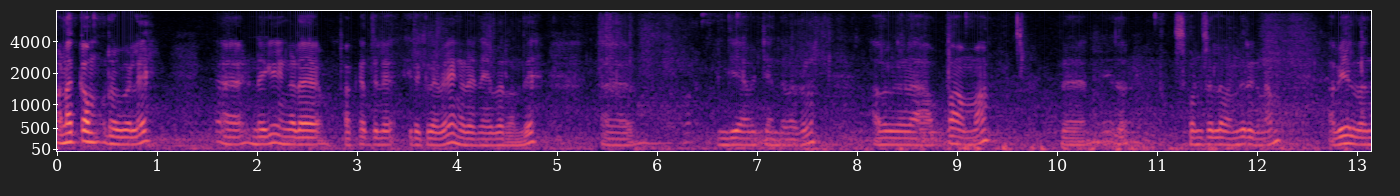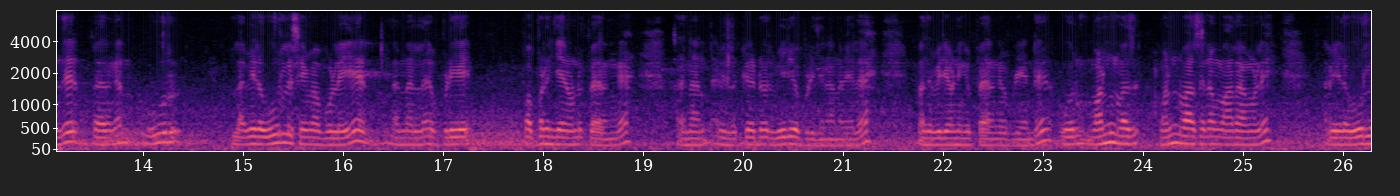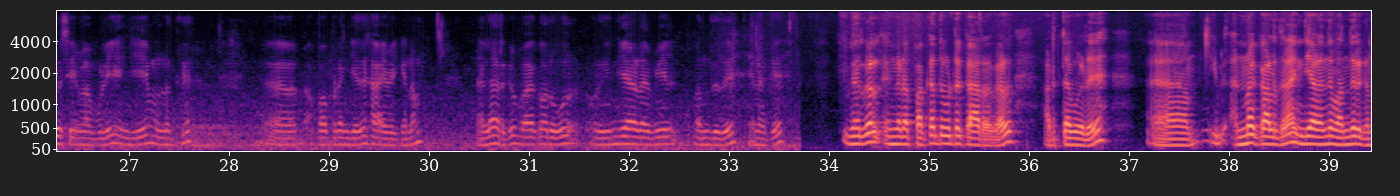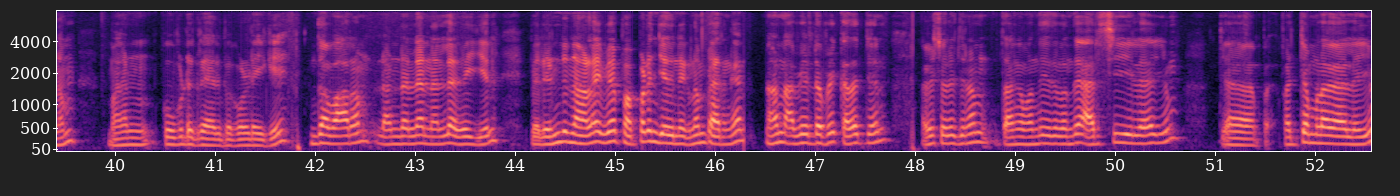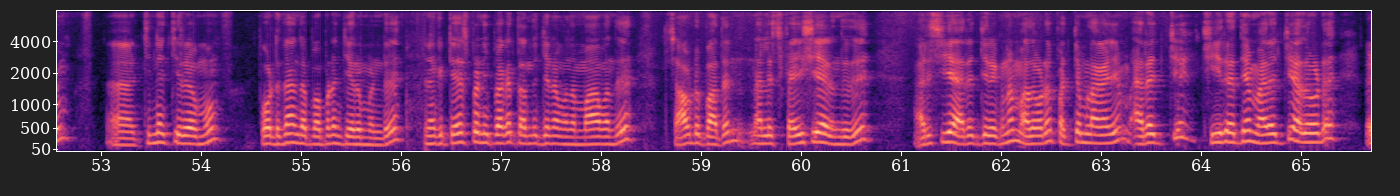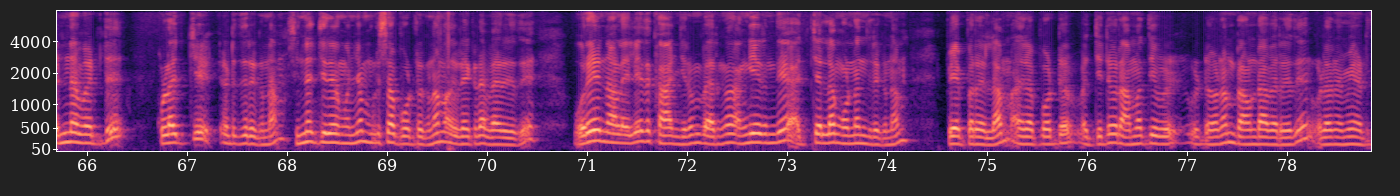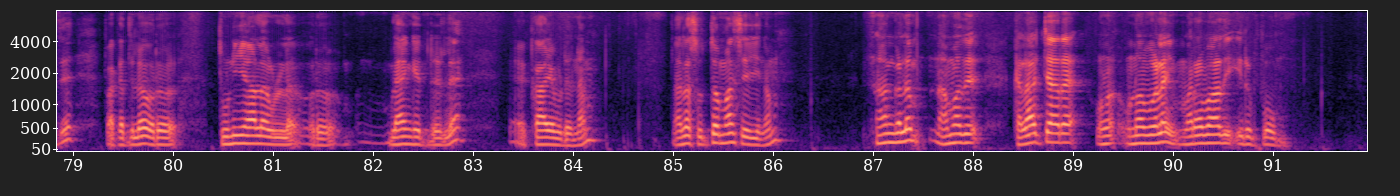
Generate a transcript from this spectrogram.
வணக்கம் உறவுகளே. இன்றைக்கு எங்களோட பக்கத்தில் இருக்கிறவே எங்களோட நெய்பர் வந்து இந்தியாவை சேர்ந்தவர்கள். அவர்களோட அப்பா அம்மா ஸ்பான்சரில் வந்திருக்கணும் அவையல் வந்து பாருங்க ஊர் அவையோட ஊரில் செய்மா போலேயே நல்ல இப்படியே பப்பனம் செய்யணும்னு பாருங்க. அது நான் இதில் கேட்டு ஒரு வீடியோ பிடிச்சேன் நான் அவையில். அந்த வீடியோ நீங்கள் பாருங்க அப்படின்ட்டு. ஒரு மண் வச மண் வாசனை மாறாமலே அவையோட ஊரில் செய்மா போலேயே இங்கேயே முன்னுக்கு பப்படைஞ்சது பப்படம் செய்து காய வைக்கணும்? நல்லாயிருக்கு பார்க்க ஒரு ஊர் ஒரு இந்தியாவோட வீல் வந்தது எனக்கு. இவர்கள் எங்களோட பக்கத்து வீட்டுக்காரர்கள் அடுத்த வீடு. அண்மை காலத்தில் இந்தியாவிலேருந்து வந்திருக்கணும். மகன் கூப்பிட்டுக்கிறார் இப்போ கொள்ளைக்கு இந்த வாரம் லண்டனில் நல்ல வெயில். இப்போ ரெண்டு நாளாக இவ பப்படம் செய்துருக்கணும் பாருங்கள் நான் அவையிட்ட போய் கதைச்சேன். அவை சொல்லிச்சினம் தாங்க வந்து இது வந்து அரிசியிலையும் பச்சை மிளகாயிலையும் சின்ன சீரகமும் போட்டு தான் இந்த பப்படம் செருமண்டு எனக்கு டேஸ்ட் பண்ணி பார்க்க தந்துச்சு. அந்த மாவு வந்து சாப்பிட்டு பார்த்தேன். நல்ல ஸ்பைசியாக இருந்தது. அரிசியை அரைச்சிருக்கணும். அதோட பச்சை மிளகாயும் அரைச்சி சீரத்தையும் அரைச்சி அதோட எண்ணெய் விட்டு குழச்சி எடுத்துருக்கணும். சின்ன சீரகம் கொஞ்சம் முழுசாக போட்டிருக்கணும். அது கிடைக்கிட வருது ஒரே நாளையிலே இது காஞ்சிரும். பாருங்க அங்கேருந்தே அச்செல்லாம் கொண்டு வந்துருக்கணும். பேப்பர் எல்லாம் அதில் போட்டு வச்சுட்டு ஒரு அமர்த்தி வி- விட்டோம் ரவுண்டாக வருது உடனே எடுத்து பக்கத்தில் ஒரு துணியால் உள்ள ஒரு பிளாங்கெட்டில் காய விடணும். நல்லா சுத்தமாக செய்யணும். நாங்களும் நமது கலாச்சார உண- உணவுகளை மறவாது இருப்போம்.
